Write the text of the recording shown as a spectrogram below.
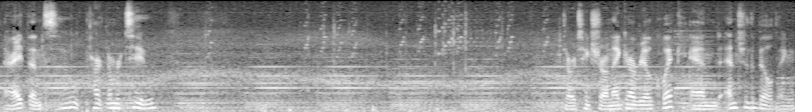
Alright then, so part number two. Throw a tincture on Edgar real quick and enter the building.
